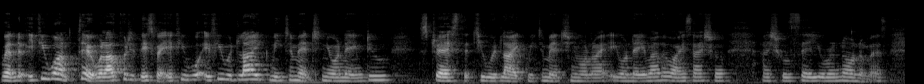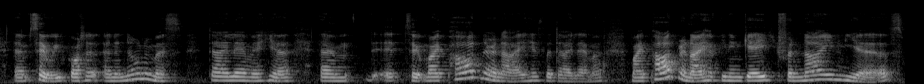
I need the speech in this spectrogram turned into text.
well, if you want to, well, I'll put it this way: if you if you would like me to mention your name, do stress that you would like me to mention your your name. Otherwise, I shall I shall say you're anonymous. Um, so we've got a, an anonymous dilemma here. Um, it, so my partner and I, here's the dilemma. My partner and I have been engaged for nine years,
